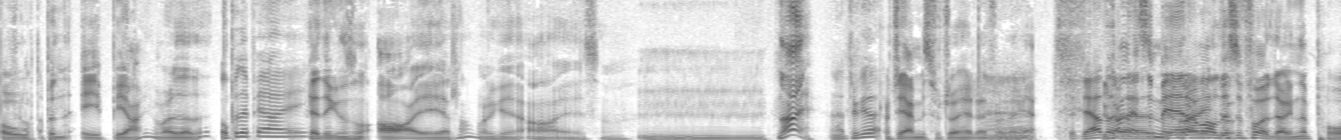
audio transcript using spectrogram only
Open API, var det det Open OpenAPI Het det ikke noe sånn AI eller noe? Var det ikke AI som mm, Nei! Jeg tror ikke det. Kanskje jeg misforstår hele foredraget. Du kan lese mer om alle disse foredragene på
